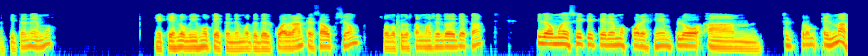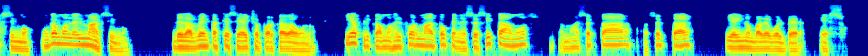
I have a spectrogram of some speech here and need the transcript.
aquí tenemos, y que es lo mismo que tenemos desde el cuadrante, esa opción, solo que lo estamos haciendo desde acá, y le vamos a decir que queremos, por ejemplo, el, el máximo, pongámosle el máximo de las ventas que se ha hecho por cada uno, y aplicamos el formato que necesitamos, vamos a aceptar, aceptar, y ahí nos va a devolver eso.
